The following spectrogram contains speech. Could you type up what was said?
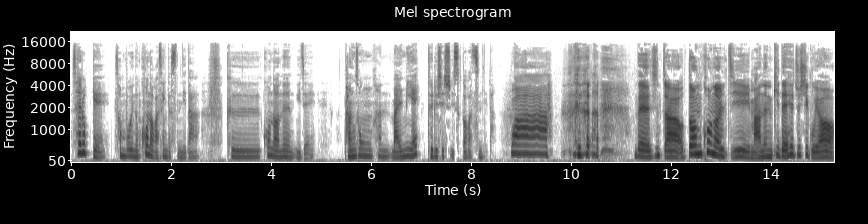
새롭게 선보이는 코너가 생겼습니다. 그 코너는 이제 방송한 말미에 들으실 수 있을 것 같습니다. 와. 네, 진짜 어떤 코너일지 많은 기대해 주시고요.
